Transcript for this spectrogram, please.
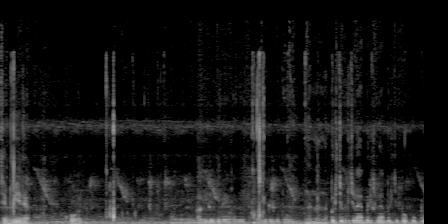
ചെമ്മീന. കോല പിടിച്ച് പോ, പോ, പോ.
